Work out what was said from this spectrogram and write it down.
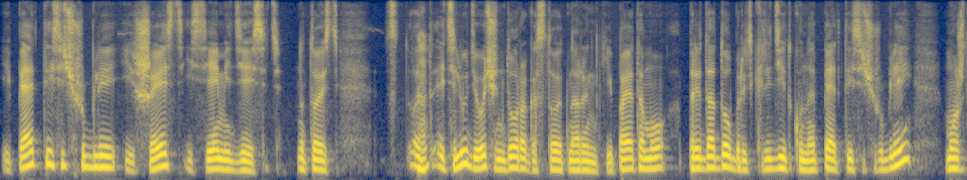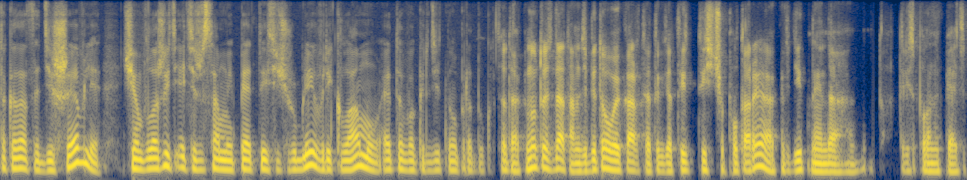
и 5 тысяч рублей, и 6, и 7, и 10. Ну, то есть mm. эти люди очень дорого стоят на рынке. И поэтому предодобрить кредитку на 5 тысяч рублей может оказаться дешевле, чем вложить эти же самые 5 тысяч рублей в рекламу этого кредитного продукта. Все так. Ну, то есть, да, там дебетовые карты это где-то тысяча-полторы, а кредитные, да, три с половиной пять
